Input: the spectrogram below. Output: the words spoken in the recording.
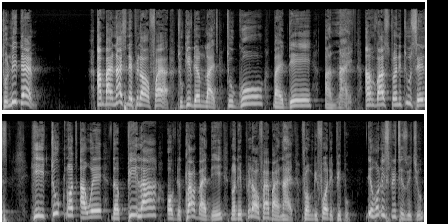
to lead them, and by night in a pillar of fire to give them light, to go by day and night. And verse 22 says, He took not away the pillar of the cloud by day, nor the pillar of fire by night from before the people. The Holy Spirit is with you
